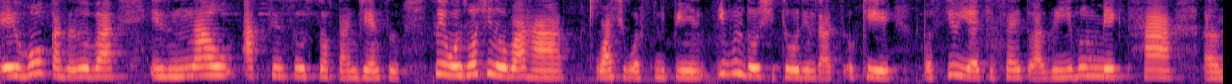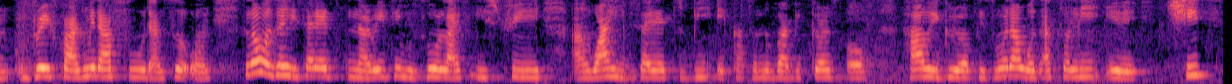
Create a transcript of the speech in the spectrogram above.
a whole Casanova is now acting so soft and gentle. So he was watching over her while she was sleeping, even though she told him that okay, but still yet he decided to agree, even made her um breakfast, made her food and so on. So that was when he started narrating his whole life history and why he decided to be a Casanova because of how he grew up. His mother was actually a cheat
